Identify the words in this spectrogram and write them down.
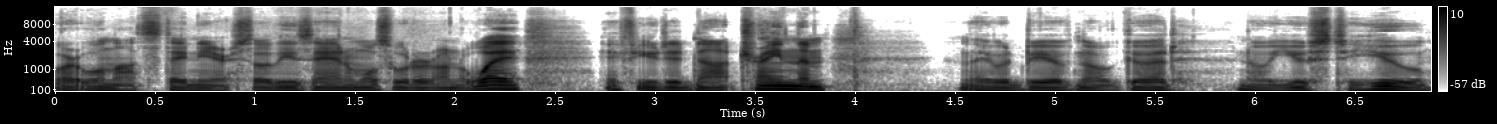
or it will not stay near. So these animals would run away if you did not train them. They would be of no good, no use to you.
